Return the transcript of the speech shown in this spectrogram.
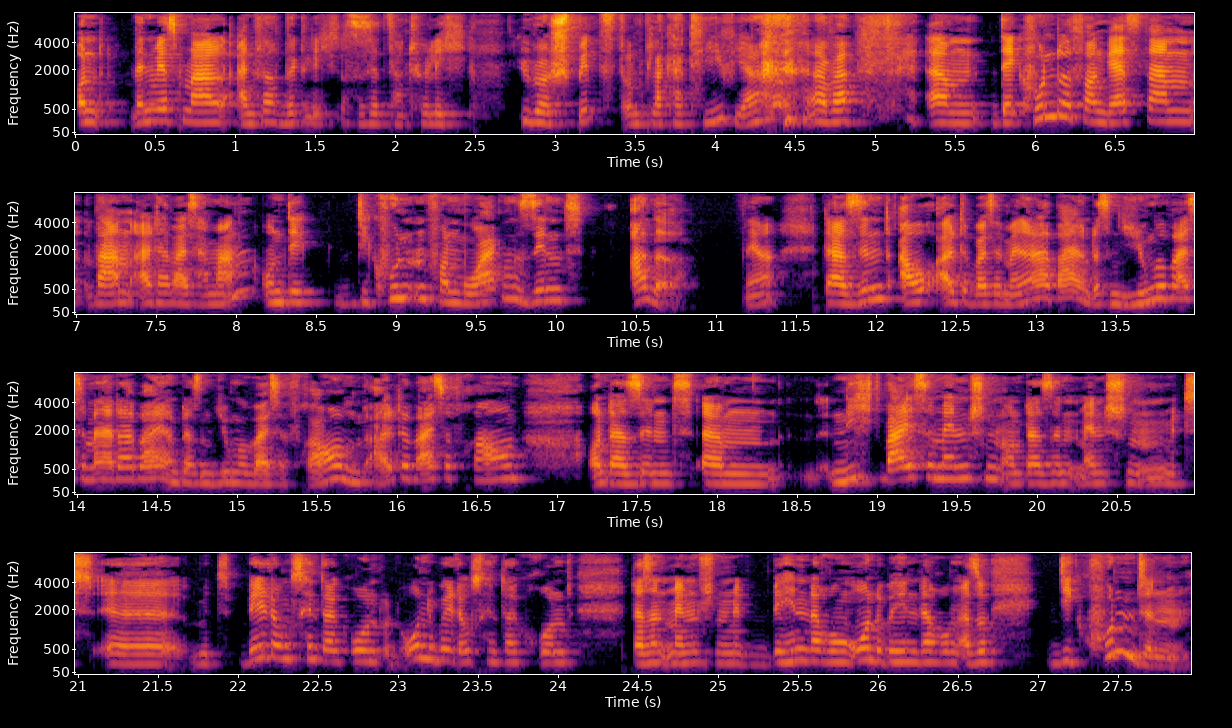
Und wenn wir es mal einfach wirklich, das ist jetzt natürlich überspitzt und plakativ, ja, aber ähm, der Kunde von gestern war ein alter weißer Mann und die, die Kunden von morgen sind alle. Ja, da sind auch alte weiße Männer dabei und da sind junge weiße Männer dabei und da sind junge weiße Frauen und alte weiße Frauen und da sind ähm, nicht weiße Menschen und da sind Menschen mit, äh, mit Bildungshintergrund und ohne Bildungshintergrund, da sind Menschen mit Behinderung, ohne Behinderung. Also die Kunden,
